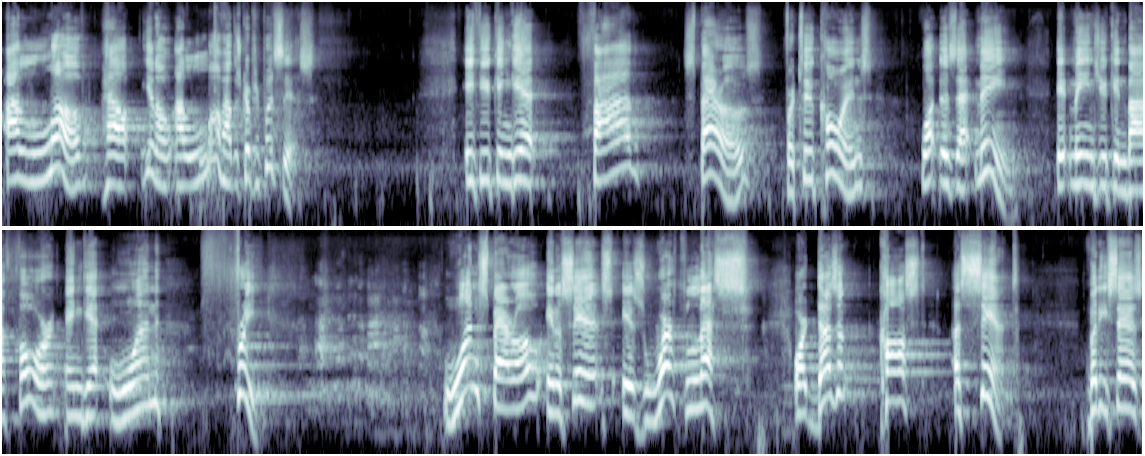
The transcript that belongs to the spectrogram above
I love how, you know, I love how the scripture puts this. If you can get five sparrows for two coins, what does that mean? It means you can buy four and get one free. one sparrow, in a sense, is worthless or doesn't cost a cent. But he says,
